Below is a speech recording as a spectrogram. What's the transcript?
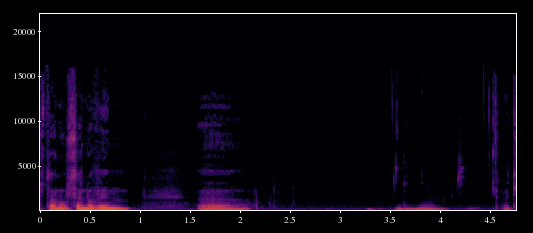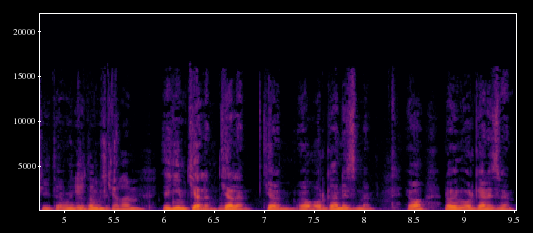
stanou se novým Eh, jedním, jedním tělem? Jedním tělem, tělem, tělem, jo, organismem, jo, novým organismem.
